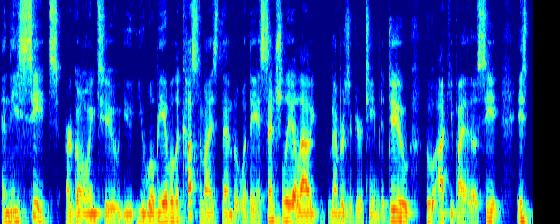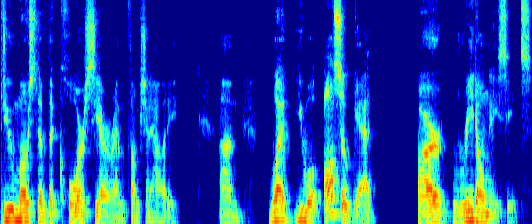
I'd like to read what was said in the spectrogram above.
And these seats are going to, you, you will be able to customize them, but what they essentially allow members of your team to do who occupy those seats is do most of the core CRM functionality. Um, what you will also get are read-only seats,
